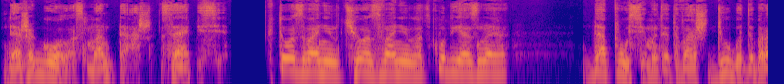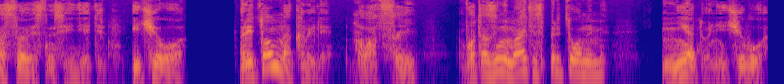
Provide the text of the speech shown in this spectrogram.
даже голос, монтаж, записи. Кто звонил, чего звонил, откуда я знаю?» «Допустим, этот ваш Дюба добросовестный свидетель. И чего? Притон накрыли? Молодцы. Вот и занимайтесь притонами. Нету ничего.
